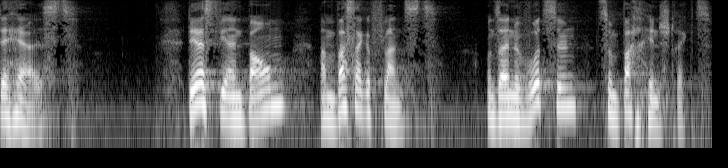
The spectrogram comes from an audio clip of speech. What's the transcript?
der Herr ist. Der ist wie ein Baum am Wasser gepflanzt und seine Wurzeln zum Bach hinstreckt.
